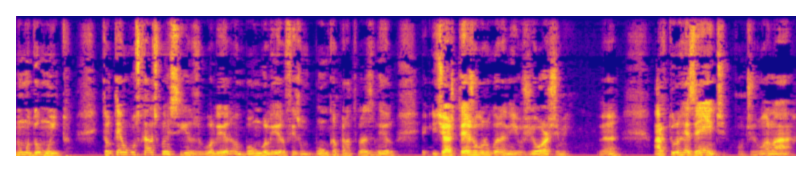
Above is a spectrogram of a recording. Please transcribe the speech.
Não mudou muito. Então tem alguns caras conhecidos. O goleiro é um bom goleiro, fez um bom campeonato brasileiro e já até jogou no Guarani, o Jorge, né? Arthur Rezende, continua lá,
